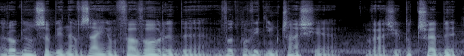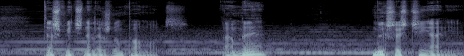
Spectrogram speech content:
robią sobie nawzajem fawory, by w odpowiednim czasie, w razie potrzeby, też mieć należną pomoc. A my, my chrześcijanie,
